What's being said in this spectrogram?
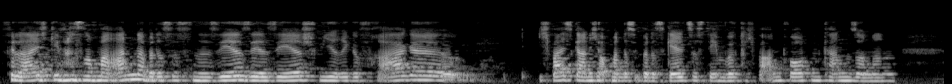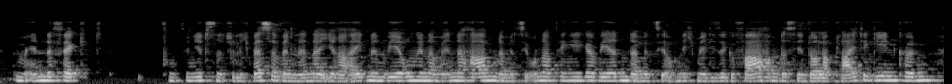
vielleicht gehen wir das nochmal an, aber das ist eine sehr, sehr, sehr schwierige Frage. Ich weiß gar nicht, ob man das über das Geldsystem wirklich beantworten kann, sondern im Endeffekt funktioniert es natürlich besser, wenn Länder ihre eigenen Währungen am Ende haben, damit sie unabhängiger werden, damit sie auch nicht mehr diese Gefahr haben, dass sie in Dollar pleite gehen können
